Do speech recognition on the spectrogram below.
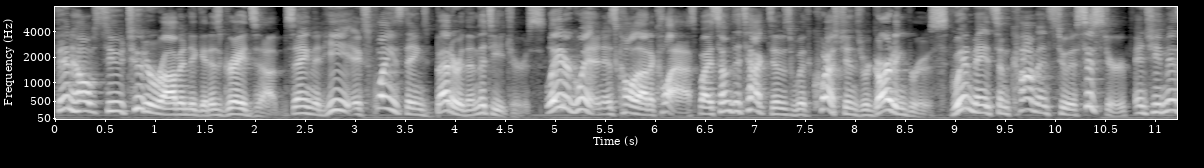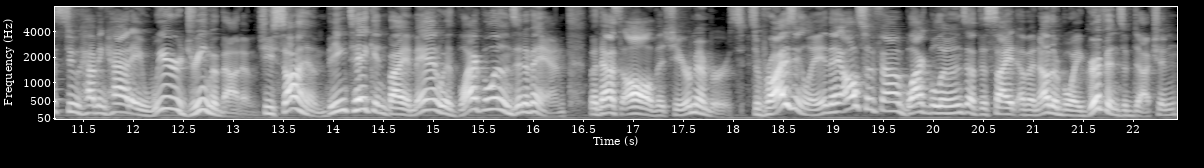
Finn helps to tutor Robin to get his grades up, saying that he explains things better than the teachers. Later, Gwen is called out of class by some detectives with questions regarding Bruce. Gwen made some comments to his sister, and she admits to having had a weird dream about him. She saw him being taken by a man with black balloons in a van, but that's all that she remembers. Surprisingly, they also found black balloons at the site of another boy Griffin's abduction,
